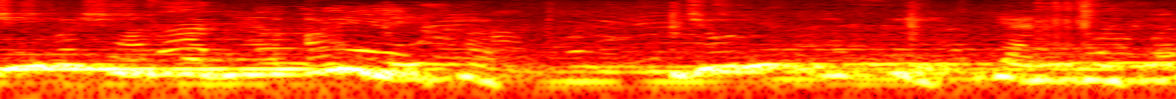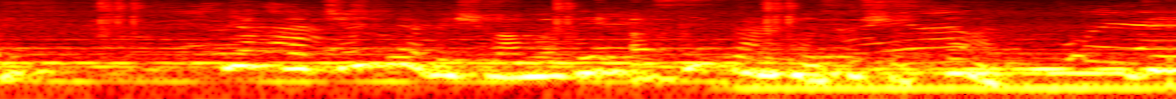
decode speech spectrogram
जीवशास्त्रज्ञ आणि लेखक जुलियन हक्सली यांनी म्हटलंय या प्रचंड विश्वामध्ये असे प्राणी असू शकतात जे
